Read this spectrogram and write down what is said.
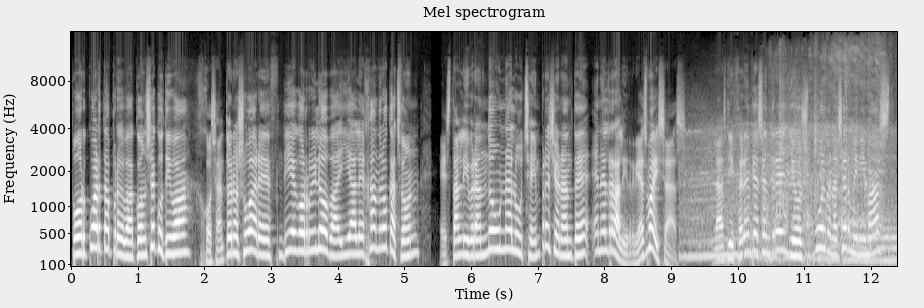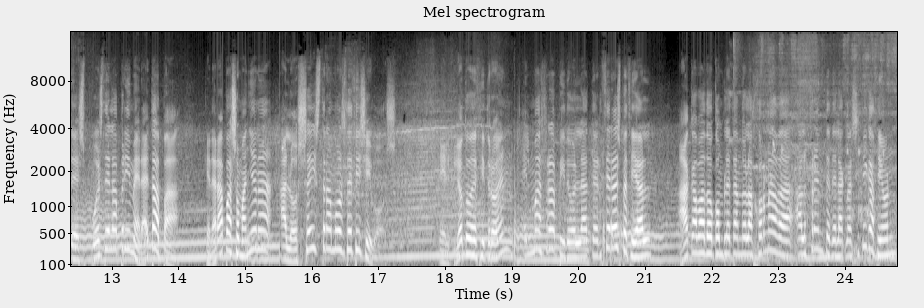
Por cuarta prueba consecutiva, José Antonio Suárez, Diego Ruilova y Alejandro Cachón están librando una lucha impresionante en el Rally Rías Baixas. Las diferencias entre ellos vuelven a ser mínimas después de la primera etapa, que dará paso mañana a los seis tramos decisivos. El piloto de Citroën, el más rápido en la tercera especial, ha acabado completando la jornada al frente de la clasificación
